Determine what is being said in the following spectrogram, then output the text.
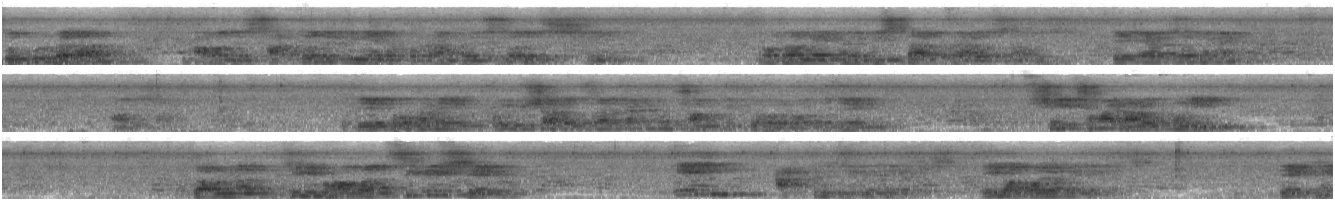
দুপুরবেলা আমাদের ছাত্রদেরকে নিয়ে একটা প্রোগ্রাম হয়েছিল। সেই প্রোগ্রামে এখানে বিস্তার করে আলোচনা হয়েছে। কে কে আছে ওখানে? আচ্ছা। যেহেতু ওখানে ওই বিষয়ে আলোচনা আছে আমি খুব সংক্ষিপ্তভাবে বলব যে সেই সময় নারদমণি জগন্নাথ শ্রী ভগবান শ্রীকৃষ্ণের এই আকৃতিতে দেখেছে, এই অবয়বে দেখেছে। দেখে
